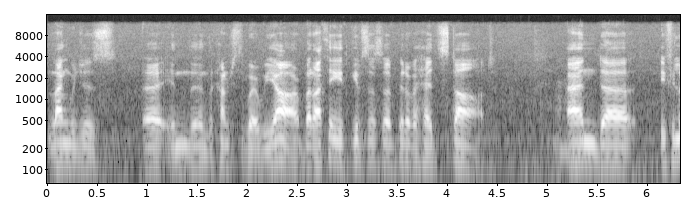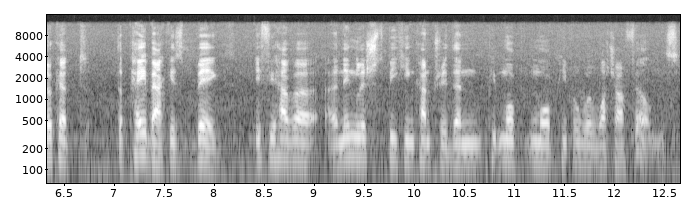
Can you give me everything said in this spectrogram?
languages uh, in, the, in the countries where we are, but I think it gives us a bit of a head start. And uh, if you look at the payback is big. if you have a, an English-speaking country, then pe- more, more people will watch our films.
